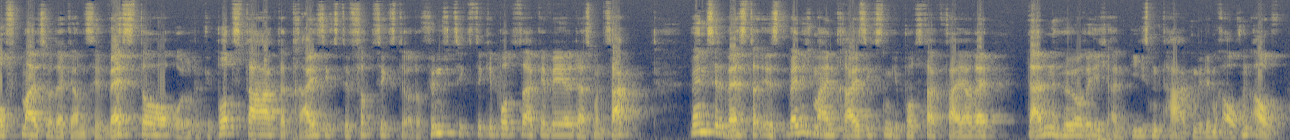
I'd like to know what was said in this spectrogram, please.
Oftmals wird ja gern Silvester oder der Geburtstag, der 30., 40. oder 50. Geburtstag gewählt, dass man sagt, wenn Silvester ist, wenn ich meinen 30. Geburtstag feiere, dann höre ich an diesem Tag mit dem Rauchen auf.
